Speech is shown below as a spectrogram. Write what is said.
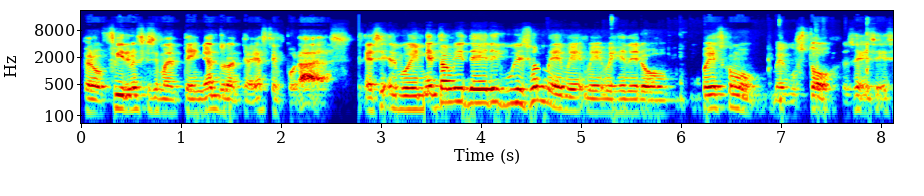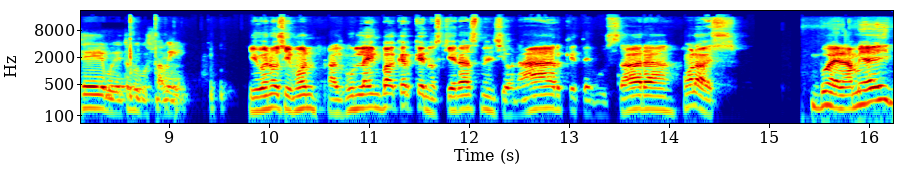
pero firmes que se mantengan durante varias temporadas. Ese, el movimiento a mí de Eric Wilson me, me, me, generó, pues como me gustó, ese, ese, ese movimiento me gustó a mí. Y bueno, Simón, ¿algún linebacker que nos quieras mencionar, que te gustara? ¿Cómo la ves? Bueno, a mí hay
